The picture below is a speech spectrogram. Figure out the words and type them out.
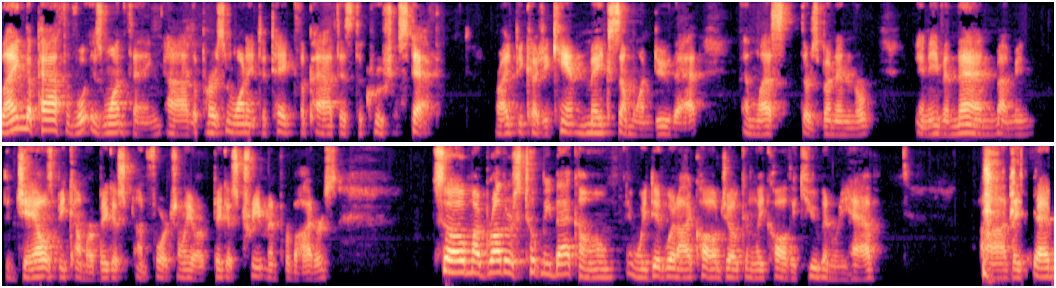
Laying the path is one thing. Uh, the person wanting to take the path is the crucial step, right? Because you can't make someone do that unless there's been an, and even then, I mean, the jails become our biggest, unfortunately, our biggest treatment providers. So my brothers took me back home, and we did what I call jokingly call the Cuban rehab. Uh, they said,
